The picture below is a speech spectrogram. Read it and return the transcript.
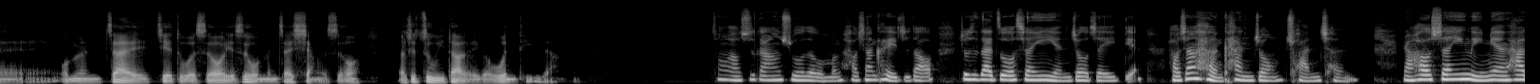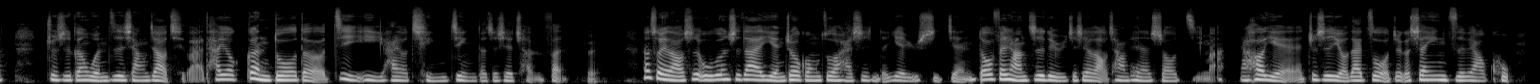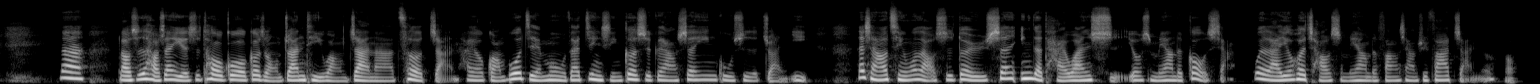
我们在解读的时候，也是我们在想的时候。要去注意到的一个问题，这样。从老师刚刚说的，我们好像可以知道，就是在做声音研究这一点，好像很看重传承。然后声音里面，它就是跟文字相较起来，它有更多的记忆还有情境的这些成分。对。那所以老师无论是在研究工作还是你的业余时间，都非常致力于这些老唱片的收集嘛。然后也就是有在做这个声音资料库。那老师好像也是透过各种专题网站啊、策展，还有广播节目，在进行各式各样声音故事的转译。那想要请问老师，对于声音的台湾史有什么样的构想？未来又会朝什么样的方向去发展呢？哦，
